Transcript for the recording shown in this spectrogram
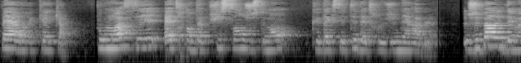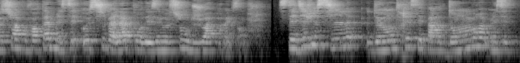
perdre quelqu'un. Pour moi, c'est être dans ta puissance justement que d'accepter d'être vulnérable. Je parle d'émotions inconfortables, mais c'est aussi valable pour des émotions de joie, par exemple. C'est difficile de montrer ses parts d'ombre, mais c'est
